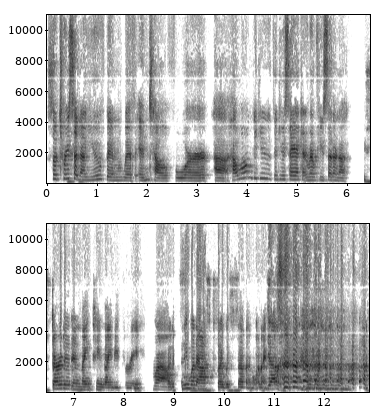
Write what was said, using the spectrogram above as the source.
So Theresa, now you've been with Intel for uh, how long did you did you say? I can't remember if you said or not. We started in 1993. Wow. But if anyone asks, I was seven when I yes. started.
